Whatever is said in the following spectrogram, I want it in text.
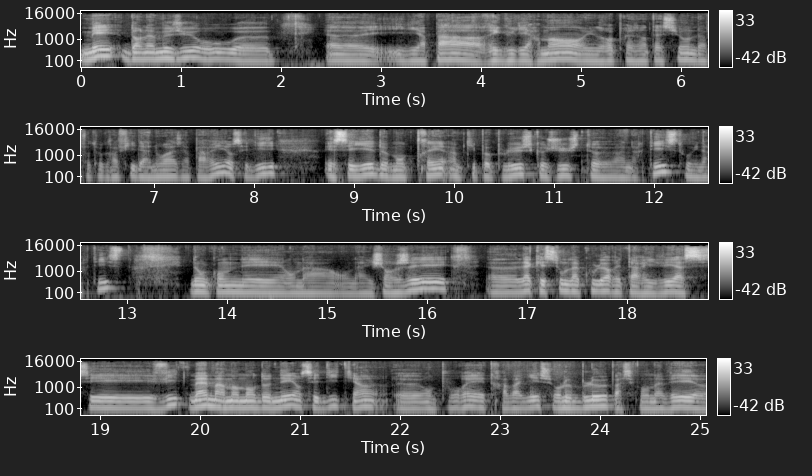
mais dans la mesure où euh, il n'y a pas régulièrement une représentation de la photographie danoise à Paris, on s'est dit essayer de montrer un petit peu plus que juste un artiste ou une artiste. Donc on, a, échangé. Euh, la question de la couleur est arrivée assez vite. Même à un moment donné, on s'est dit, tiens, euh, on pourrait travailler sur le bleu parce qu'on avait euh,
